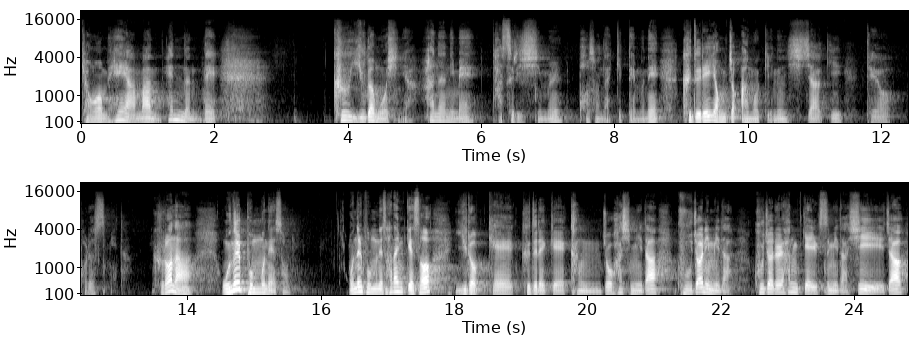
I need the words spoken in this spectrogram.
경험해야만 했는데 그 이유가 무엇이냐? 하나님의 다스리심을 벗어났기 때문에 그들의 영적 암흑기는 시작이 되어 버렸습니다. 그러나 오늘 본문에서 오늘 본문에서 하나님께서 이렇게 그들에게 강조하십니다. 9절입니다. 9절을 함께 읽습니다. 시작.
